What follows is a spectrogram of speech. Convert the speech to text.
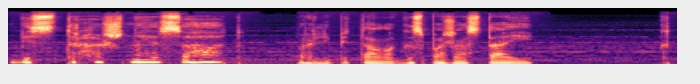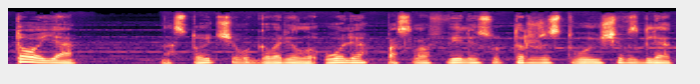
бесстрашная Саад», — пролепетала госпожа стаи. «Кто я?» — настойчиво говорила Оля, послав Велесу торжествующий взгляд.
